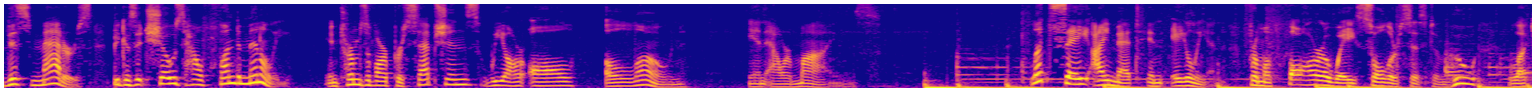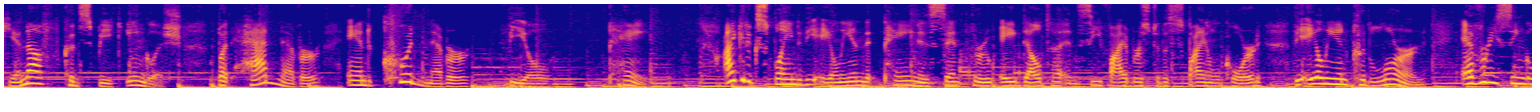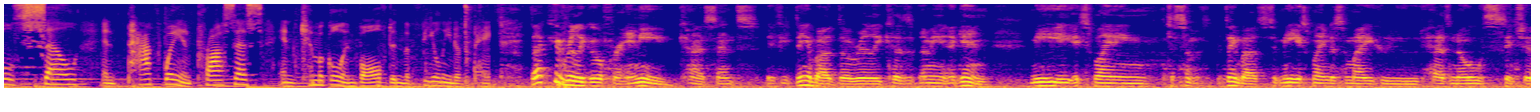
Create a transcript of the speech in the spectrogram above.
This matters because it shows how fundamentally, in terms of our perceptions, we are all alone in our minds. Let's say I met an alien from a faraway solar system who, lucky enough, could speak English, but had never and could never feel pain. I could explain to the alien that pain is sent through A delta and C fibers to the spinal cord. The alien could learn every single cell and pathway and process and chemical involved in the feeling of pain. That could really go for any kind of sense if you think about it, though. Really, because I mean, again, me explaining to some think about it, me explaining to somebody who has no sense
